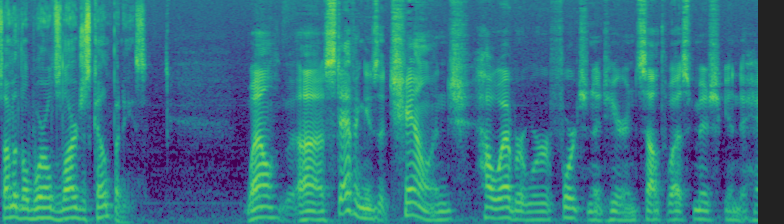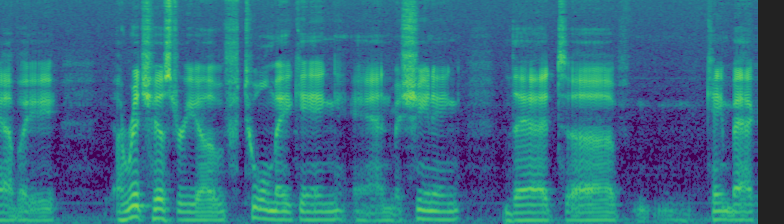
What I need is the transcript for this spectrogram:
some of the world's largest companies? Well, uh, staffing is a challenge. However, we're fortunate here in southwest Michigan to have a, a rich history of tool making and machining that uh, came back,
